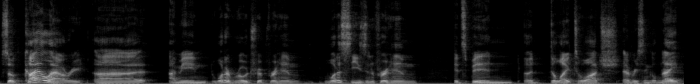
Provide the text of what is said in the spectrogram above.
So Kyle Lowry, uh, I mean, what a road trip for him! What a season for him! It's been a delight to watch every single night.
